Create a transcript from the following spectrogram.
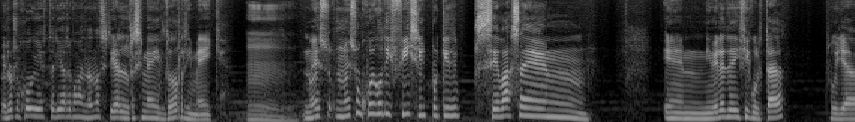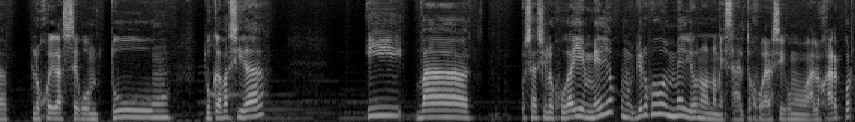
El otro juego que yo estaría recomendando sería el Resident Evil 2 Remake. Mm. No, es, no es un juego difícil porque se basa en, en niveles de dificultad. Tú ya lo juegas según tú tu capacidad y va. O sea, si lo jugáis en medio, como yo lo juego en medio, no, no me salto a jugar así como a los hardcore.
